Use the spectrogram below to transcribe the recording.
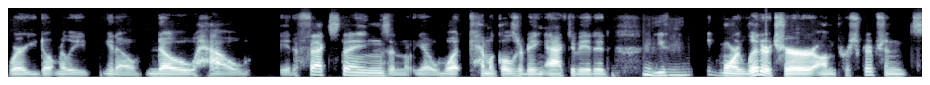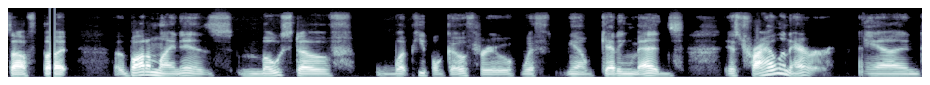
where you don't really, you know, know how it affects things and, you know, what chemicals are being activated. You Mhm. need more literature on prescription stuff, but the bottom line is most of what people go through with, you know, getting meds is trial and error and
